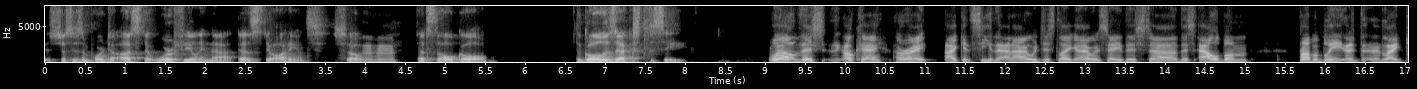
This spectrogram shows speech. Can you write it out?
it's just as important to us that we're feeling that as the audience so Mhm. that's the whole goal the goal is ecstasy Well, this okay, all right. I could see that. I would just like I would say this uh this album probably uh, like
